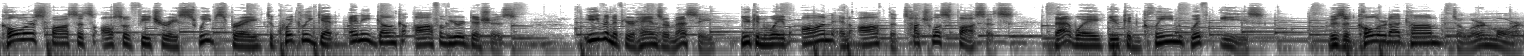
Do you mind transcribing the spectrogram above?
Kohler's faucets also feature a sweep spray to quickly get any gunk off of your dishes. Even if your hands are messy, you can wave on and off the touchless faucets. That way, you can clean with ease. Visit Kohler.com to learn more.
